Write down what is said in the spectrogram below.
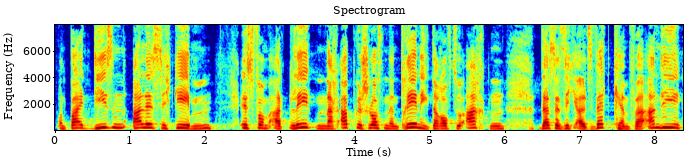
Und bei diesem alles sich geben, ist vom Athleten nach abgeschlossenem Training darauf zu achten, dass er sich als Wettkämpfer an die,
